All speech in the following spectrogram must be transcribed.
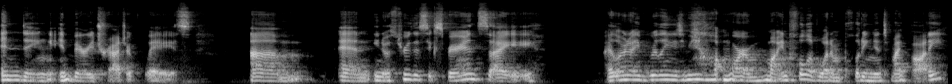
ending in very tragic ways. Um, and you know, through this experience, I I learned I really need to be a lot more mindful of what I'm putting into my body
